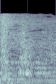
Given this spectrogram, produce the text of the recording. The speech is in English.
you.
